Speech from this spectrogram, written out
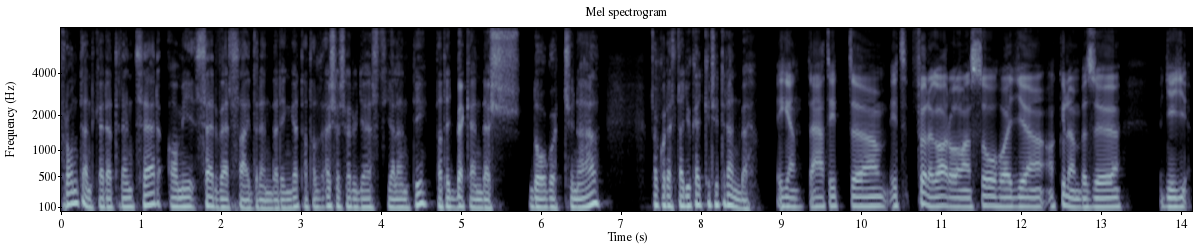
frontend keretrendszer, ami server-side renderinget, tehát az SSR ugye ezt jelenti, tehát egy backendes dolgot csinál, és akkor ezt tegyük egy kicsit rendbe. Igen, tehát itt, uh, itt főleg arról van szó, hogy a különböző, hogy így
